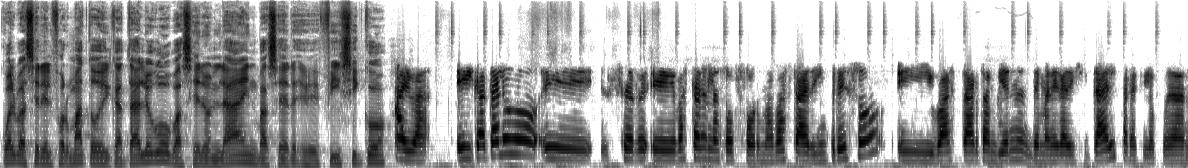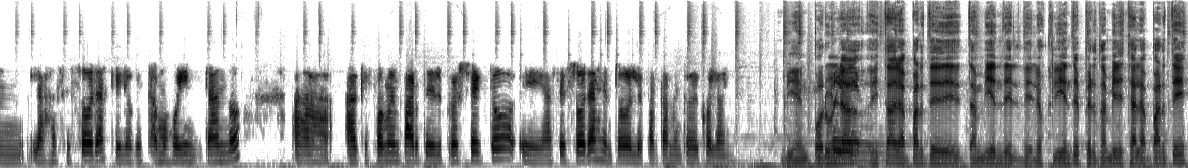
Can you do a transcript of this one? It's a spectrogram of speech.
cuál va a ser el formato del catálogo? ¿Va a ser online? ¿Va a ser eh, físico? Ahí va. El catálogo eh, se re- eh, va a estar en las dos formas. Va a estar impreso y va a estar también de manera digital para que lo puedan las asesoras, que es lo que estamos hoy invitando, a, a que formen parte del proyecto, eh, asesoras en todo el departamento de Colonia. Bien, por un Eh, lado está la parte de- también de, de los clientes, pero también está la parte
